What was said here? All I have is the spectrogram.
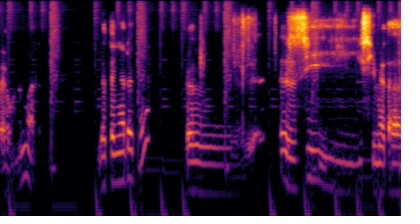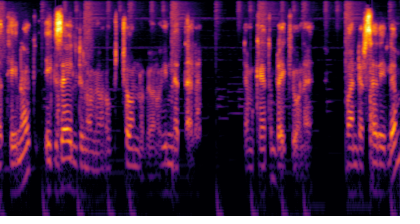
ባይሆንም ማለት ነው። ሁለተኛ ደግሞ እዚህ ሲመጣ Ten Hag exiled ነው የሚሆነው ብቻውን ነው የሚሆነው ይነጠላል። ምክንያቱም like የሆነ ቫንደርሳር የለም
